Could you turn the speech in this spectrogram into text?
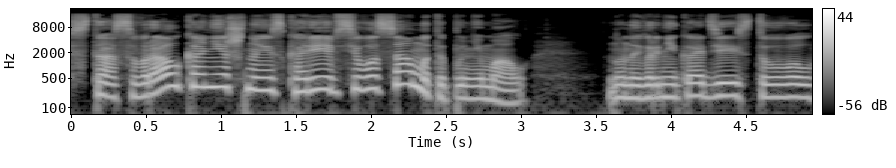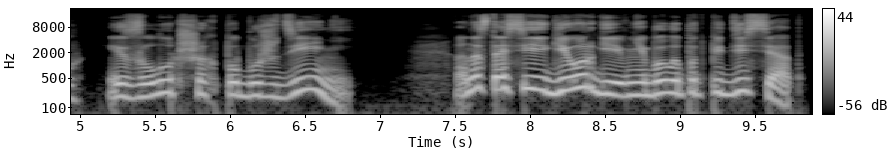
Стас врал, конечно, и, скорее всего, сам это понимал, но наверняка действовал из лучших побуждений. Анастасии Георгиевне было под 50,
